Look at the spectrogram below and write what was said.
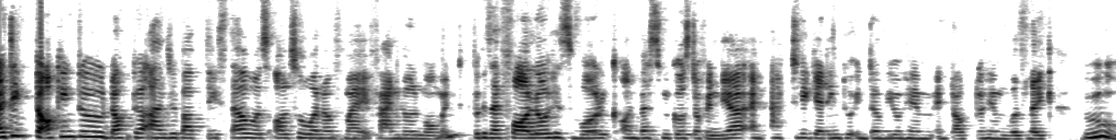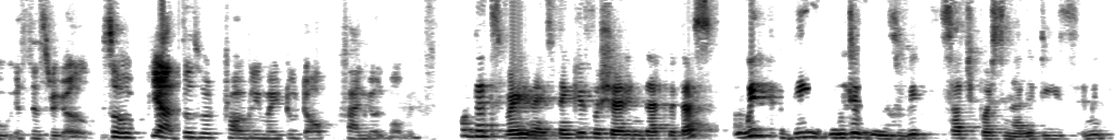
I think talking to Dr. Andre Baptista was also also one of my fangirl moment because I follow his work on western coast of India and actually getting to interview him and talk to him was like, ooh, is this real? So yeah, those were probably my two top fangirl moments. Oh, that's very nice. Thank you for sharing that with us. With these interviews with such personalities, I mean,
